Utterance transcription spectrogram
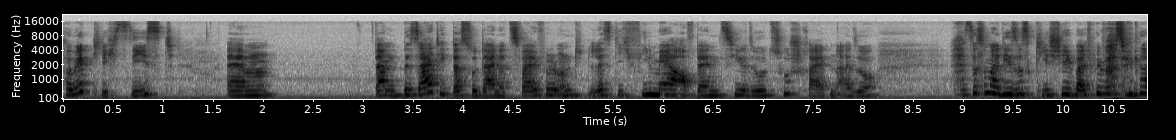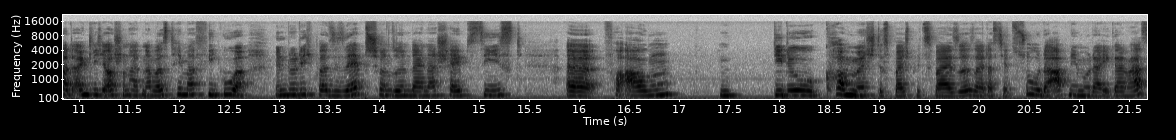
verwirklicht siehst, ähm, dann beseitigt das so deine Zweifel und lässt dich viel mehr auf dein Ziel so zuschreiten. Also es ist immer dieses Klischeebeispiel, was wir gerade eigentlich auch schon hatten, aber das Thema Figur. Wenn du dich quasi selbst schon so in deiner Shape siehst, äh, vor Augen, die du kommen möchtest beispielsweise, sei das jetzt zu oder abnehmen oder egal was,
